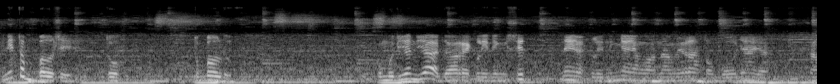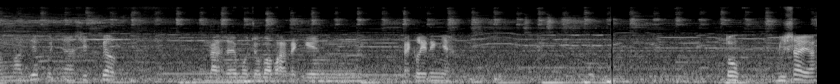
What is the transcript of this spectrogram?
ini tebel sih. Tuh tebel tuh kemudian dia ada reclining seat. Nih recliningnya yang warna merah tombolnya ya. Sama dia punya seat belt. Nah saya mau coba praktekin recliningnya. Tuh bisa ya.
